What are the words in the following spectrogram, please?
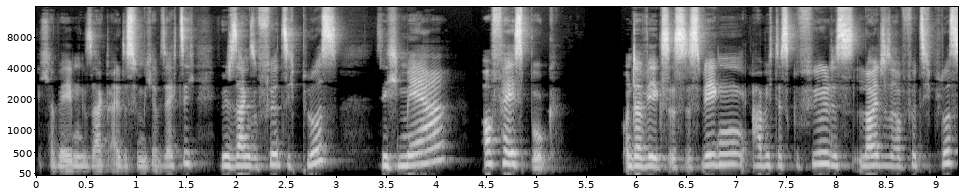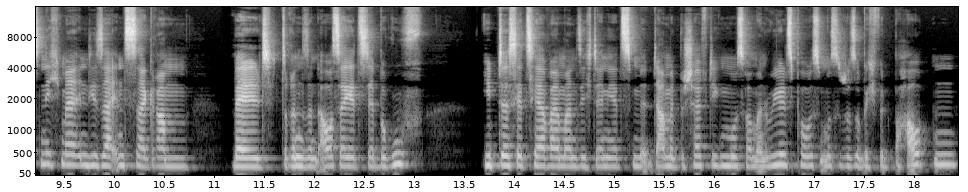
ich habe ja eben gesagt, alt ist für mich ab 60, ich würde sagen so 40 plus, sich mehr auf Facebook unterwegs ist. Deswegen habe ich das Gefühl, dass Leute so ab 40 plus nicht mehr in dieser Instagram-Welt drin sind, außer jetzt der Beruf gibt das jetzt her, weil man sich dann jetzt mit, damit beschäftigen muss, weil man Reels posten muss oder so. Aber ich würde behaupten,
